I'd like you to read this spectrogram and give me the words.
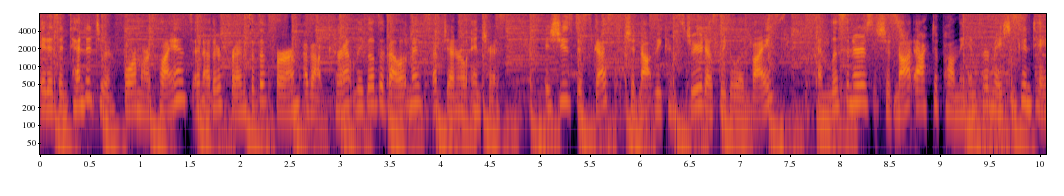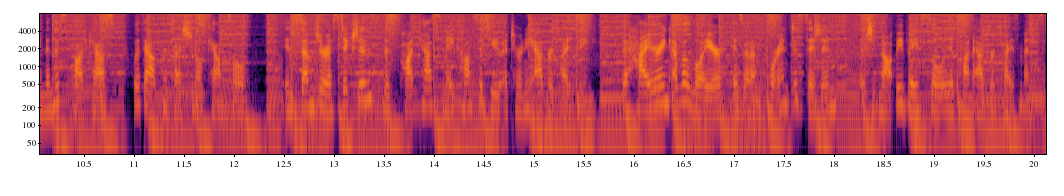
It is intended to inform our clients and other friends of the firm about current legal developments of general interest. Issues discussed should not be construed as legal advice, and listeners should not act upon the information contained in this podcast without professional counsel. In some jurisdictions, this podcast may constitute attorney advertising. The hiring of a lawyer is an important decision that should not be based solely upon advertisements.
